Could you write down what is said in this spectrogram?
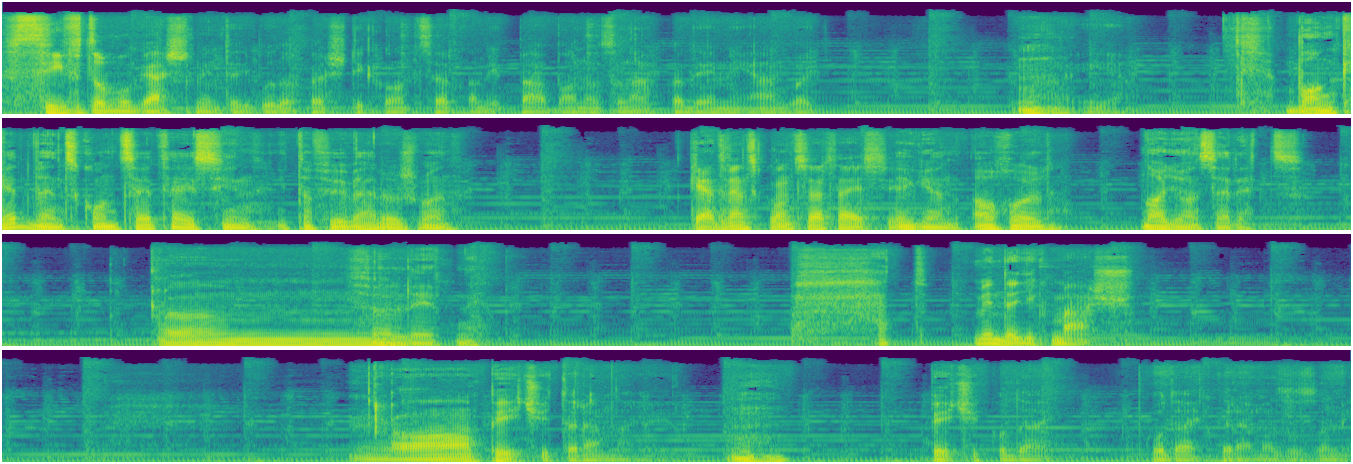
szívdobogást, mint egy budapesti koncert, ami Pában azon akadémián, vagy uh-huh. igen. Van kedvenc koncerthelyszín itt a fővárosban? Kedvenc koncerthelyszín? Igen, ahol nagyon szeretsz um, föllépni. Hát mindegyik más. A Pécsi terem nagyon jó. Uh-huh. Pécsi Kodály. Kodály terem az az, ami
